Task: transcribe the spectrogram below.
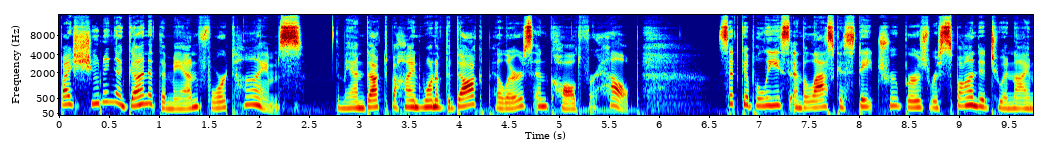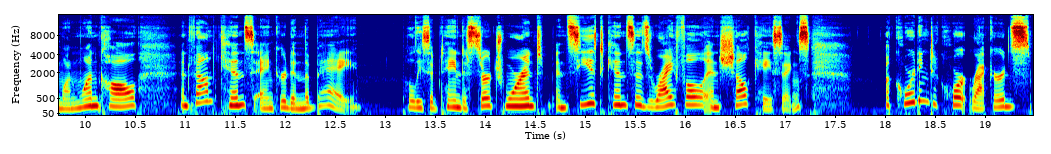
by shooting a gun at the man four times. The man ducked behind one of the dock pillars and called for help. Sitka police and Alaska state troopers responded to a 911 call and found Kintz anchored in the bay. Police obtained a search warrant and seized Kintz's rifle and shell casings. According to court records,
